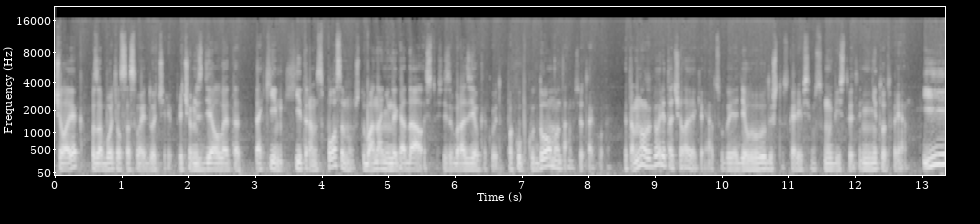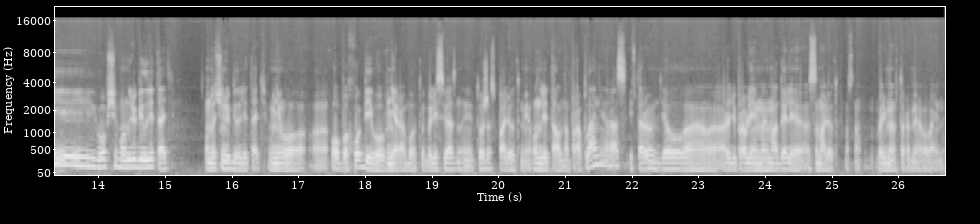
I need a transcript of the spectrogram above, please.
человек позаботился о своей дочери, причем сделал это таким хитрым способом, чтобы она не догадалась, то есть изобразил какую-то покупку дома, там, все такое. Это много говорит о человеке. Отсюда я делаю выводы, что, скорее всего, самоубийство – это не тот вариант. И, в общем, он любил летать Он очень любил летать. У него э, оба хобби его вне работы были связаны тоже с полетами. Он летал на параплане раз, и второй он делал э, радиоуправляемые модели самолетов в основном времен Второй мировой войны.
